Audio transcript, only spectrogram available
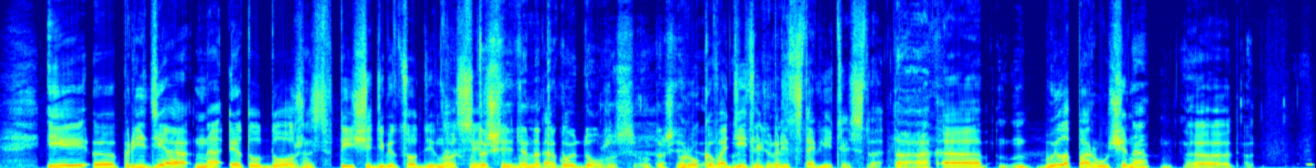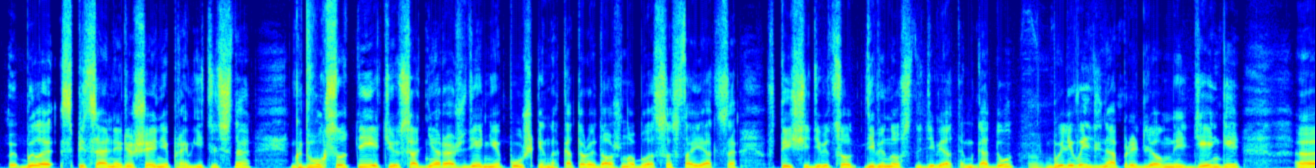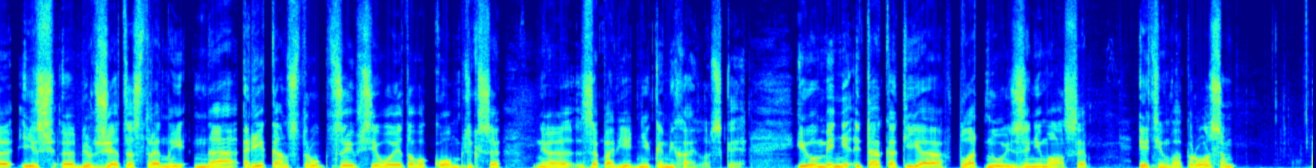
И э, придя на эту должность в 1997 Уточните, на году, какую должность? Уточните. руководитель представительства, Так. э, было поручено э, было специальное решение правительства к 200-летию со дня рождения Пушкина, которое должно было состояться в 1999 году, были выделены определенные деньги э, из э, бюджета страны на реконструкцию всего этого комплекса э, заповедника Михайловская. И у меня, и так как я вплотную занимался этим вопросом,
